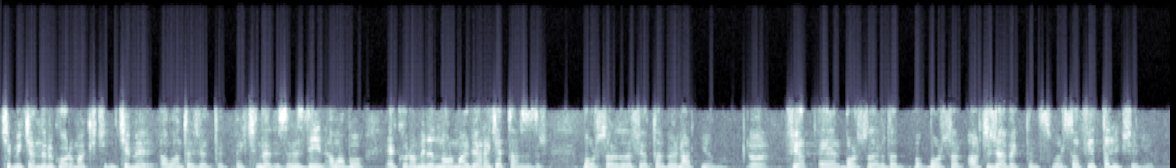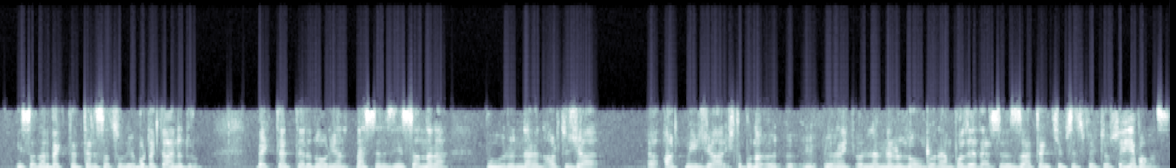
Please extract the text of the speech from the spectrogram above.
Kimi kendini korumak için, kimi avantaj elde etmek için ne deseniz deyin. Ama bu ekonominin normal bir hareket tarzıdır. Borsalarda da fiyatlar böyle artmıyor mu? Doğru. Fiyat eğer borsalarda bo- borsaların artacağı beklentisi varsa fiyatlar yükseliyor. İnsanlar beklentileri satılıyor. Buradaki aynı durum. Beklentileri doğru yönetmezseniz insanlara bu ürünlerin artacağı e, artmayacağı işte buna yönelik önlemleriniz olduğunu empoze ederseniz zaten kimse spekülasyon yapamaz.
